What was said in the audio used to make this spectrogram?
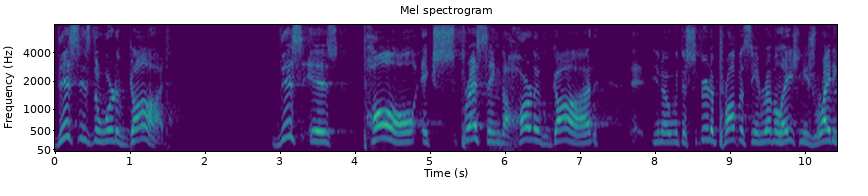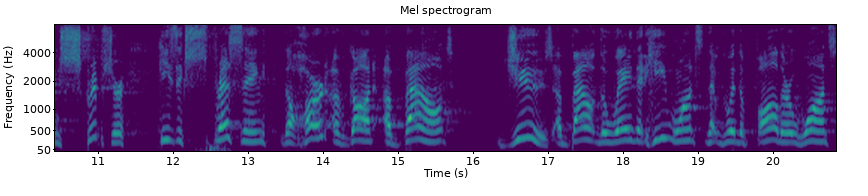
This is the Word of God. This is Paul expressing the heart of God. Eh, you know, with the spirit of prophecy and revelation, he's writing scripture he's expressing the heart of God about Jews, about the way that he wants, that the way the Father wants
